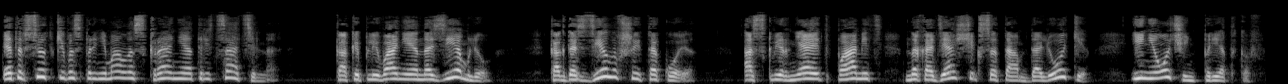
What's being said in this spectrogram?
это все-таки воспринималось крайне отрицательно, как и плевание на землю, когда сделавший такое оскверняет память находящихся там далеких и не очень предков.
